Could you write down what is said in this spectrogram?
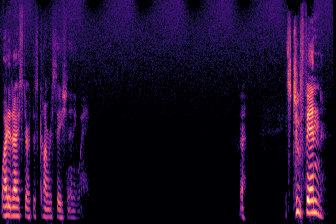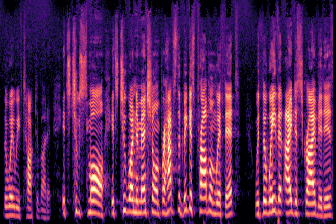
why did I start this conversation anyway? It's too thin the way we've talked about it. It's too small, it's too one dimensional. And perhaps the biggest problem with it, with the way that I described it, is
